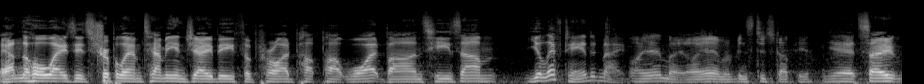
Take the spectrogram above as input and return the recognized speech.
Out in the hallways, it's Triple M, Tammy and JB for Pride Putt Putt. Wyatt Barnes, he's um, you're left-handed, mate. I am, mate. I am. I've been stitched up here. Yeah, so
